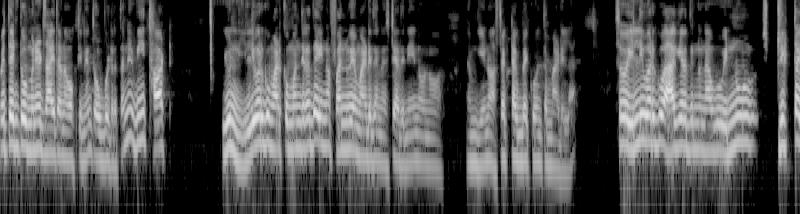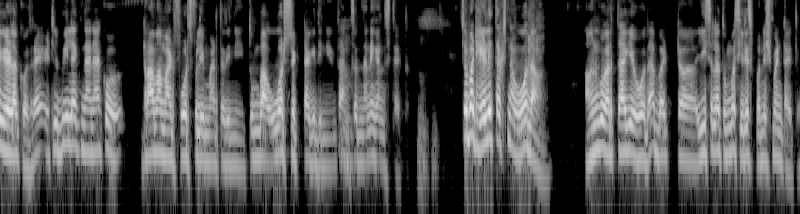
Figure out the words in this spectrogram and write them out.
ವಿತ್ ಇನ್ ಟೂ ಮಿನಿಟ್ಸ್ ಆಯ್ತಾನ ಹೋಗ್ತೀನಿ ಅಂತ ಹೋಗ್ಬಿಟ್ಟಿರ್ತಾನೆ. ವಿ ಥಾಟ್ ಇವ್ನು ಇಲ್ಲಿವರೆಗೂ ಮಾಡ್ಕೊಂಡ್ ಬಂದಿರೋದೇ ಇನ್ನು ಫನ್ ವೇ ಮಾಡಿದ್ದಾನೆ ಅಷ್ಟೇ. ಅದನ್ನೇನು ಅವನು ನಮ್ಗೇನೋ ಅಫೆಕ್ಟ್ ಆಗಬೇಕು ಅಂತ ಮಾಡಿಲ್ಲ. ಸೊ ಇಲ್ಲಿವರೆಗೂ ಆಗಿರೋದನ್ನ ನಾವು ಇನ್ನೂ ಸ್ಟ್ರಿಕ್ಟ್ ಆಗಿ ಹೇಳಕ್ ಹೋದ್ರೆ ಇಟ್ ವಿಲ್ ಬಿ ಲೈಕ್ ನಾನು ಯಾಕೋ ಡ್ರಾಮಾ ಮಾಡಿ ಫೋರ್ಸ್ಫುಲಿ ಮಾಡ್ತಾ ಇದೀನಿ ತುಂಬಾ ಓವರ್ ಸ್ಟ್ರಿಕ್ಟ್ ಆಗಿದ್ದೀನಿ ಅಂತ. ಅನ್ಸೋದು ನನಗೆ ಅನಿಸ್ತಾ ಇತ್ತು. ಸೊ ಬಟ್ ಹೇಳಿದ ತಕ್ಷಣ ಹೋದ ಅವನು. ಅವನಿಗೂ ಅರ್ಥ ಆಗಿ ಹೋದ ಬಟ್ ಈ ಸಲ ತುಂಬಾ ಸೀರಿಯಸ್ ಪನಿಷ್ಮೆಂಟ್ ಆಯ್ತು.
